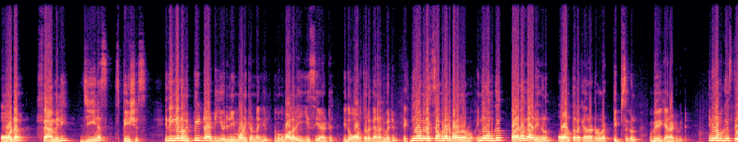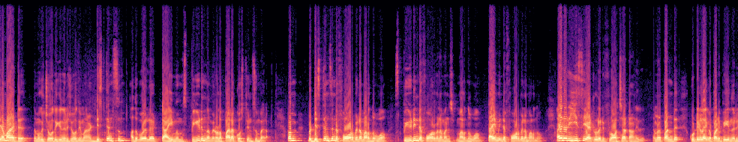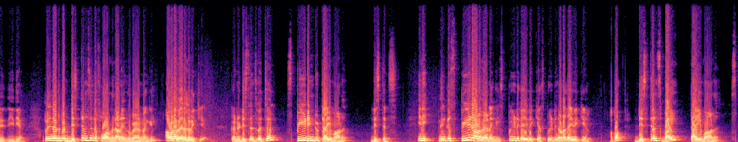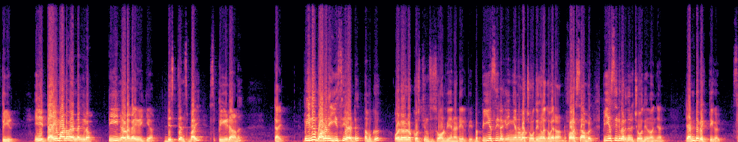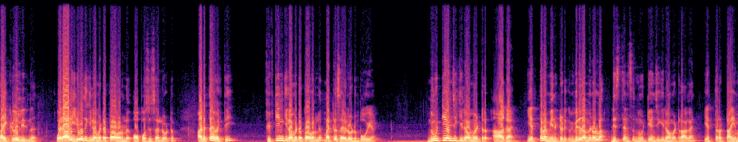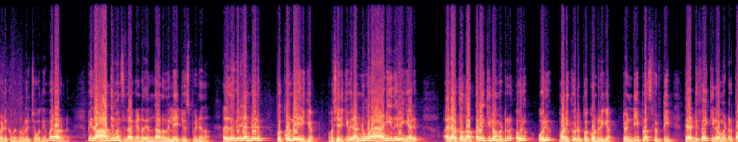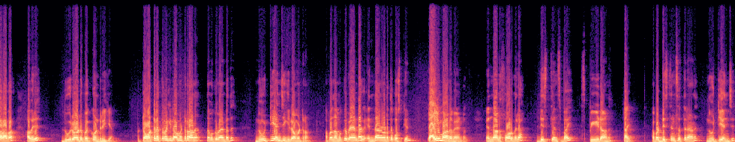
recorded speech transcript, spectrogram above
order family genus species ഇതിങ്ങനെ റിപ്പീറ്റ് ആയിട്ട് ഈ ഒരു നിമോണിക് ഉണ്ടെങ്കിൽ നമുക്ക് വളരെ ഈസി ആയിട്ട് ഇത് ഓർത്തെടുക്കാനായിട്ട് പറ്റും. ഇത് ഞാനൊരു എക്സാമ്പിൾ ആയിട്ട് പറഞ്ഞതുള്ളൂ ഇങ്ങനെ നമുക്ക് പല കാര്യങ്ങളും ഓർത്തെടുക്കാനായിട്ടുള്ള ടിപ്സുകൾ ഉപയോഗിക്കാനായിട്ട് പറ്റും. ഇനി നമുക്ക് സ്ഥിരമായിട്ട് നമുക്ക് ചോദിക്കുന്ന ഒരു ചോദ്യമാണ്. ഡിസ്റ്റൻസും അതുപോലെ ടൈമും സ്പീഡും തമ്മിലുള്ള പല ക്വസ്റ്റ്യൻസും വരാം. അപ്പം ഇപ്പം ഡിസ്റ്റൻസിന്റെ ഫോർമുല മറന്നു പോവാം. സ്പീഡിന്റെ ഫോർമുല മനസ് മറന്നു പോവാം. ടൈമിന്റെ ഫോർമുല മറന്നു അതിനൊരു ഈസി ആയിട്ടുള്ള ഒരു ഫ്ലോ ചാർട്ടാണിത് നമ്മൾ പണ്ട് കുട്ടികളെയൊക്കെ പഠിപ്പിക്കുന്ന ഒരു രീതിയാണ്. അപ്പോൾ ഇതിനകത്ത് ഇപ്പോൾ ഡിസ്റ്റൻസിന്റെ ഫോർമുല ആണ് നിങ്ങൾക്ക് വേണമെങ്കിൽ അവിടെ വിരൽ വെക്കുക കാരണം ഡിസ്റ്റൻസ് വെച്ചാൽ സ്പീഡ് ഇന്റു ടൈം ആണ് ഡിസ്റ്റൻസ് ഇനി നിങ്ങൾക്ക് സ്പീഡാണ് വേണമെങ്കിൽ സ്പീഡ് കൈവയ്ക്കുക സ്പീഡിന്റെ കൈവയ്ക്കുക അപ്പം ഡിസ്റ്റൻസ് ബൈ ടൈം ആണ് സ്പീഡ് ഇനി ടൈം ആണ് വേണമെങ്കിലോ? ടീന്റെ അവിടെ കൈവയ്ക്കുക ഡിസ്റ്റൻസ് ബൈ സ്പീഡാണ് ടൈം അപ്പോൾ ഇത് വളരെ ഈസി ആയിട്ട് നമുക്ക് ഓരോരോ ക്വസ്റ്റ്യൻസ് സോൾവ് ചെയ്യാനായിട്ട് ഹെൽപ്പ് ചെയ്യും. ഇപ്പോൾ പി എസ് സിയിലൊക്കെ ഇങ്ങനെയുള്ള ചോദ്യങ്ങളൊക്കെ വരാറുണ്ട്. ഫോർ എക്സാമ്പിൾ പി എസ് സിയിൽ വരുന്നൊരു ചോദ്യം എന്ന് പറഞ്ഞാൽ രണ്ട് വ്യക്തികൾ സൈക്കിളിൽ ഇരുന്ന് ഒരാൾ ഇരുപത് കിലോമീറ്റർ പെർ അവറിൽ ഓപ്പോസിറ്റ് സൈഡിലോട്ടും അടുത്ത വ്യക്തി ഫിഫ്റ്റീൻ കിലോമീറ്റർ പെർ അവറിൽ മറ്റേ സൈഡിലോട്ടും പോവുകയാണ്. നൂറ്റിയഞ്ച് കിലോമീറ്റർ ആകാൻ എത്ര മിനിറ്റ് എടുക്കും? ഇവർ തമ്മിലുള്ള ഡിസ്റ്റൻസ് നൂറ്റിയഞ്ച് കിലോമീറ്റർ ആകാൻ എത്ര ടൈം എടുക്കും എന്നുള്ളൊരു ചോദ്യം വരാറുണ്ട്. അപ്പോൾ ഇത് ആദ്യം മനസ്സിലാക്കേണ്ടത് എന്താണ് റിലേറ്റീവ് സ്പീഡ് എന്നാണ്. അതായത് ഇവർ രണ്ടുപേരും പൊയ്ക്കൊണ്ടേയിരിക്കുകയാണ്. അപ്പോൾ ശരിക്കും ഇവർ രണ്ടും കൂടെ ആഡ് ചെയ്ത് കഴിഞ്ഞാലും അതിനർത്ഥം എന്താ? അത്രയും കിലോമീറ്റർ അവർ ഒരു മണിക്കൂറിൽ പൊയ്ക്കൊണ്ടിരിക്കുകയാണ്. Twenty plus fifteen thirty five kilometre per hour അവർ ദൂരോട്ട് പൊയ്ക്കൊണ്ടിരിക്കുകയാണ്. അപ്പോൾ ടോട്ടൽ എത്ര കിലോമീറ്റർ ആണ് നമുക്ക് വേണ്ടത്? നൂറ്റി അഞ്ച് കിലോമീറ്റർ ആണ്. അപ്പോൾ നമുക്ക് വേണ്ട എന്താണ് അവിടുത്തെ ക്വസ്റ്റ്യൻ ടൈമാണ് വേണ്ടത്. എന്താണ് ഫോർമുല ഡിസ്റ്റൻസ് ബൈ സ്പീഡാണ് ടൈം അപ്പോൾ ഡിസ്റ്റൻസ് എത്രയാണ്? നൂറ്റി അഞ്ച്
